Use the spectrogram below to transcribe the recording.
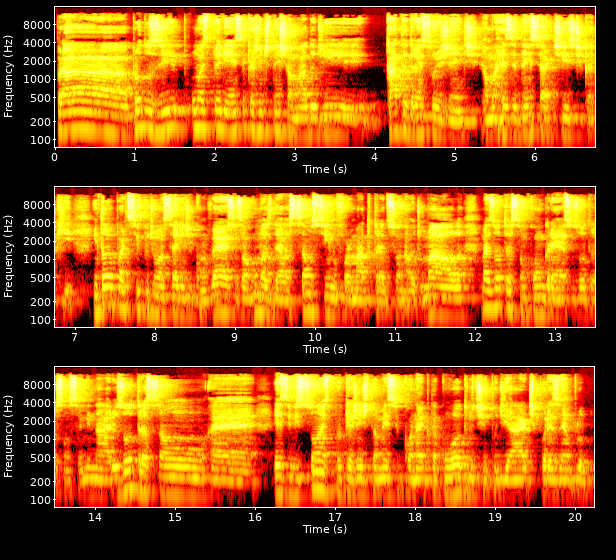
para produzir uma experiência que a gente tem chamado de Cátedra Insurgente. É uma residência artística aqui. Então eu participo de uma série de conversas, algumas delas são sim no formato tradicional de uma aula, mas outras são congressos, outras são seminários, outras são é, exibições, porque a gente também se conecta com outro tipo de arte. Por exemplo,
